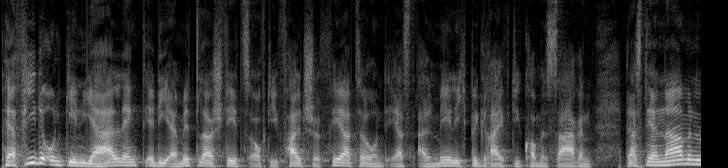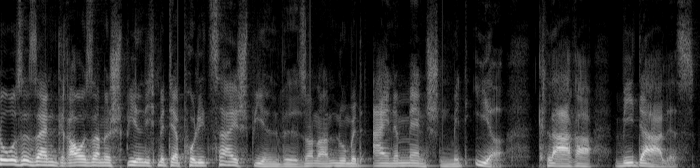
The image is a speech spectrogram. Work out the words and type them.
Perfide und genial lenkt er die Ermittler stets auf die falsche Fährte und erst allmählich begreift die Kommissarin, dass der Namenlose sein grausames Spiel nicht mit der Polizei spielen will, sondern nur mit einem Menschen, mit ihr, Clara Vidales.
